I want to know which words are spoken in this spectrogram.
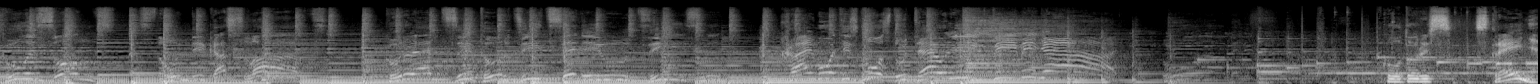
skolas zvons, stundi kas vārds, kur vēl citur dzīt seniju dzīsmi. Kaimotis glostu tev līk Kultūras skrejņa.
